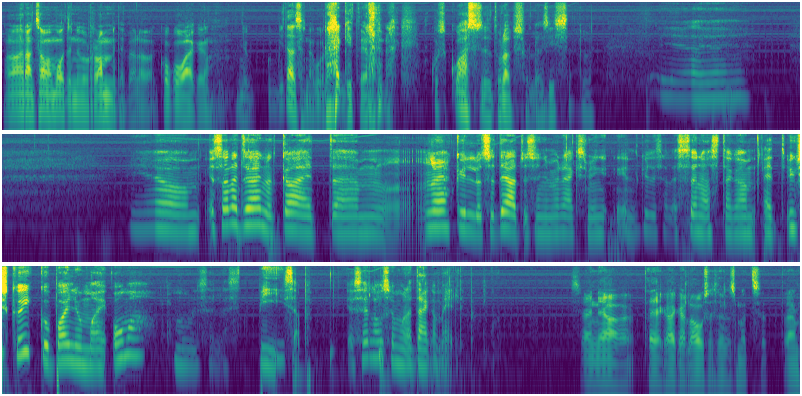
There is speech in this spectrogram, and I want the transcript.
ma naeran samamoodi nagu rammide peale kogu aeg. mida sa nagu räägid jälle, kust kohast see tuleb sulle sisse jälle? ja, ja, ja. ja, sa oled öelnud ka, et ähm, nojah, külluse teadus on ju, me rääkisime küll sellest sõnast, aga et ükskõik kui palju ma ei oma, mul sellest piisab. ja see lause mulle täiega meeldib. see on jaa, täiega äge lause selles mõttes, et äh,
